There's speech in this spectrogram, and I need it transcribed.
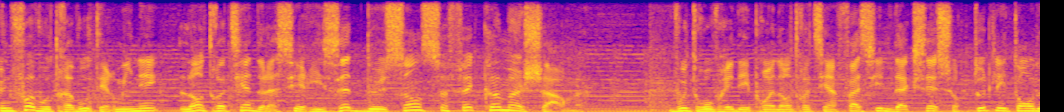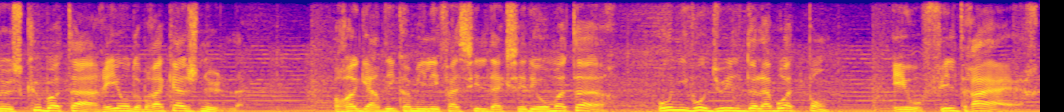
Une fois vos travaux terminés, l'entretien de la série Z200 se fait comme un charme. Vous trouverez des points d'entretien faciles d'accès sur toutes les tondeuses Kubota à rayon de braquage nul. Regardez comme il est facile d'accéder au moteur, au niveau d'huile de la boîte pont et au filtre à air.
